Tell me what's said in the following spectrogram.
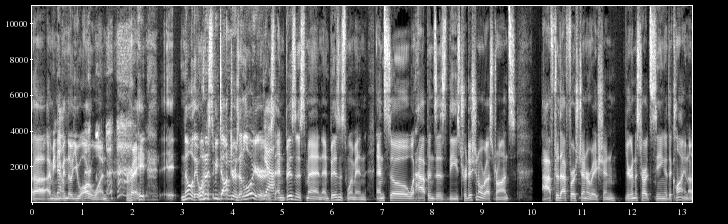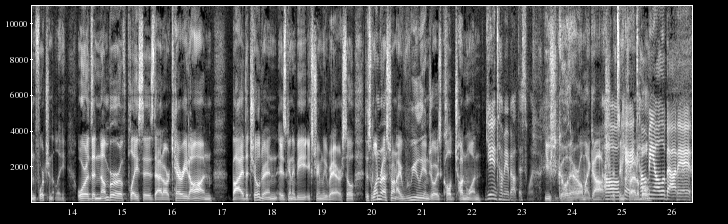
Uh, I mean, No. even though you are one, right? It- no, they want us to be doctors and lawyers Yeah. and businessmen and businesswomen. And so what happens is these traditional restaurants, after that first generation, you're going to start seeing a decline, unfortunately, or the number of places that are carried on by the children is going to be extremely rare. So this one restaurant I really enjoy is called Jun Won. You didn't tell me about this one. You should go there. Oh my gosh, Oh, it's okay, incredible. tell me all about it.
